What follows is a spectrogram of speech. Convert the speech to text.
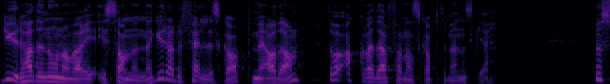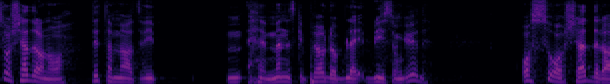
Gud hadde noen å være sammen med. Gud hadde fellesskap med Adam. Det var akkurat derfor han skapte mennesket. Men så skjedde det noe. Dette med at vi mennesker prøvde å bli, bli som Gud. Og så skjedde det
